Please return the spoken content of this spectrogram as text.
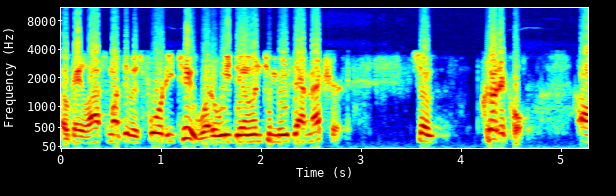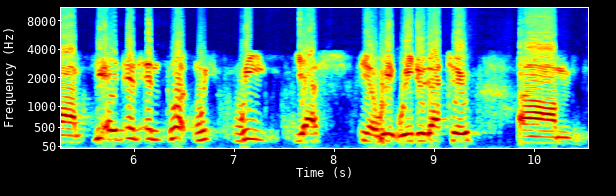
Okay, last month it was 42. What are we doing to move that metric? So, critical. Um, and, and, and look, we, we, yes, you know, we, we do that too. Um,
